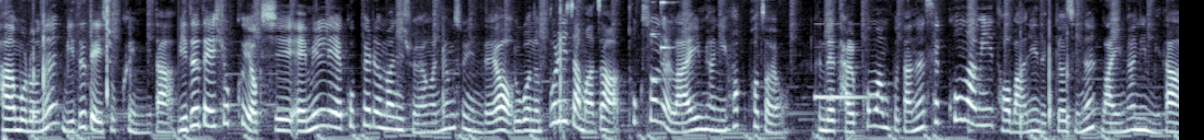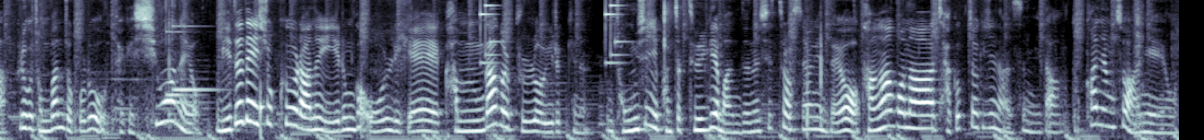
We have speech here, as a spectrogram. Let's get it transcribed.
다음으로는 미드데이 쇼크입니다. 미드데이 쇼크 역시 에밀리의 코페르만이 조향한 향수인데요. 이거는 뿌리자마자 톡 쏘는 라임 향이 확 퍼져요. 근데 달콤함보다는 새콤함이 더 많이 느껴지는 라임 향입니다. 그리고 전반적으로 되게 시원해요. 미드데이 쇼크라는 이름과 어울리게 감각을 불러일으키는 좀 정신이 반짝 들게 만드는 시트러스 향인데요. 강하거나 자극적이진 않습니다. 독한 향수 아니에요.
